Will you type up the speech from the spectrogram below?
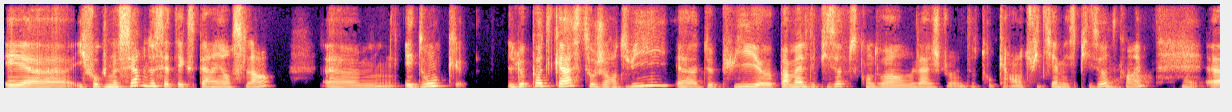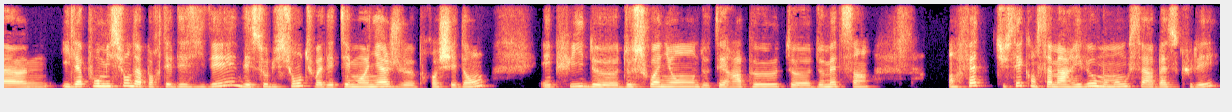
Et euh, il faut que je me serve de cette expérience-là. Euh, et donc, le podcast aujourd'hui, euh, depuis pas mal d'épisodes, parce qu'on doit, là, je dois être au 48e épisode quand même, il a pour mission d'apporter des idées, des solutions, tu vois, des témoignages de proches aidants, et puis de, de soignants, de thérapeutes, de médecins. En fait, tu sais, quand ça m'est arrivé au moment où ça a basculé,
